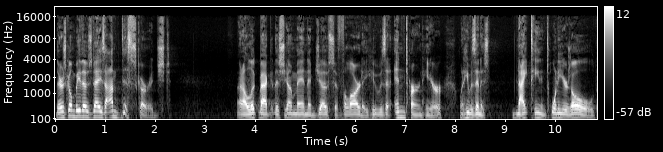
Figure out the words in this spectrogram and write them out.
there's going to be those days I'm discouraged. And I look back at this young man named Joseph Velarde, who was an intern here when he was in his 19 and 20 years old,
